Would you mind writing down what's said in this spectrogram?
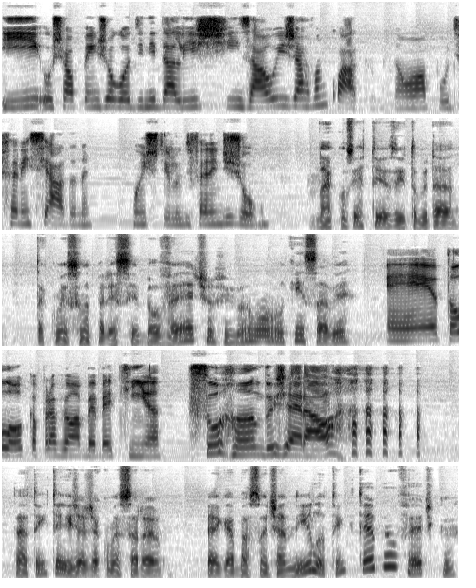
E o Xiaopen jogou de Nidalee, Shinzao e Jarvan 4. Então é uma pool diferenciada, né? Com um estilo diferente de jogo. Ah, com certeza. E também tá, tá começando a aparecer Belvete. Vamos, quem sabe, hein? É, eu tô louca pra ver uma bebetinha surrando geral. tá, tem que ter. Já, já começaram a pegar bastante anila, tem que ter a Belvética.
